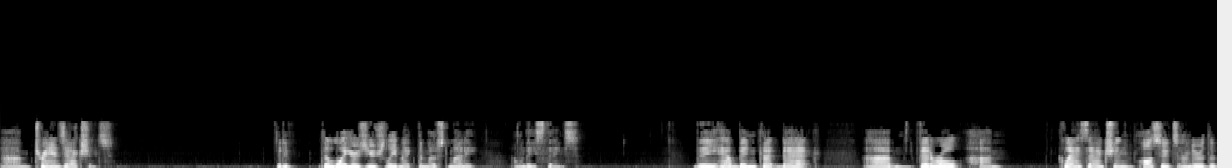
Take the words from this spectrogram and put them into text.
um, transactions. That if the lawyers usually make the most money on these things. They have been cut back. Um, federal um, class action lawsuits under the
